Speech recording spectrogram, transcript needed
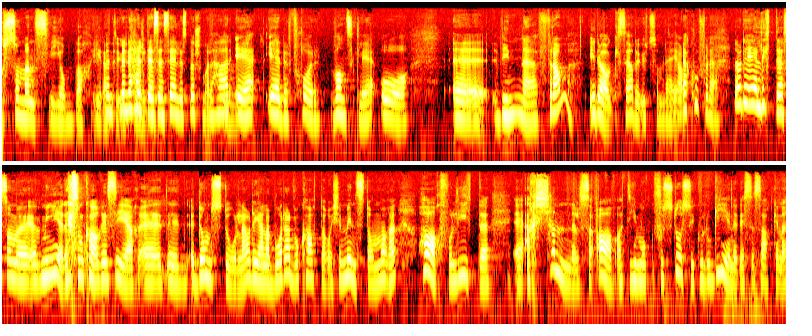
også mens vi jobber i dette men, utvalget. Men det helt essensielle spørsmålet her mm. er er det for vanskelig å eh, vinne fram? I dag ser det ut som det, ja. Ja, hvorfor det? No, det er litt det som, eh, mye det som Kari sier. Eh, det- domstoler, og det gjelder både advokater og ikke minst dommere, har for lite eh, erkjennelse av at de må forstå psykologien i disse sakene.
